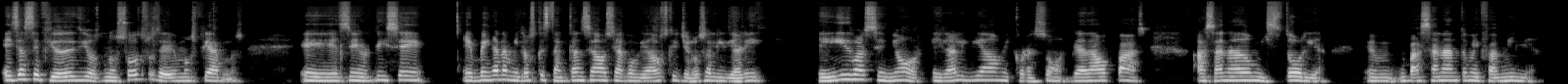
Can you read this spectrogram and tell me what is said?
Ella se fió de Dios, nosotros debemos fiarnos. Eh, el Señor dice, eh, vengan a mí los que están cansados y agobiados, que yo los aliviaré. He ido al Señor, Él ha aliviado mi corazón, le ha dado paz, ha sanado mi historia, em, va sanando mi familia,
